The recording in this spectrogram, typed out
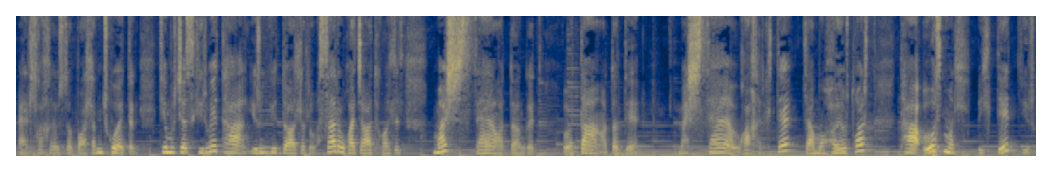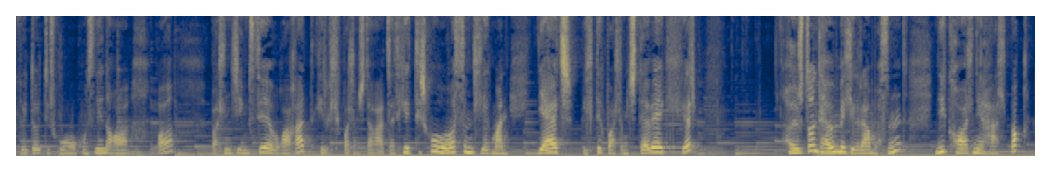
арилгах ерөөсө боломжгүй байдаг. Тийм учраас хэрвээ та ерөнхийдөө бол усаар угааж байгаа тохиолдолд маш сайн одоо ингээд удаан одоо тий маш сайн угаах хэрэгтэй. За мөн хоёрдугаарт та уусмал бэлдээд ерөнхийдөө тэрхүү хүнсний ногоогоо болон жимсээ угаагаад хэрэглэх боломжтой байгаа. За тэгэхээр тэрхүү уусамлыг маань яаж бэлдэх боломжтой вэ гэхээр 250 мг усанд 1 хоолны хаалбаг а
